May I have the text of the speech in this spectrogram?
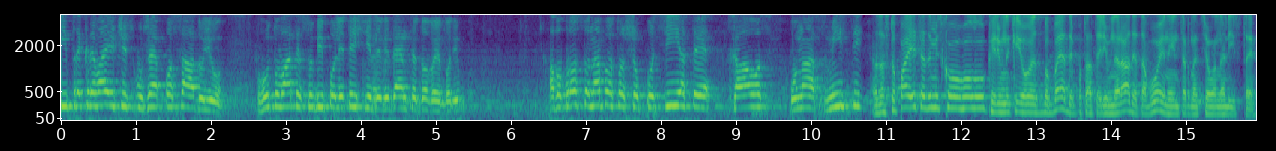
і, прикриваючись уже посадою, готувати собі політичні дивіденти до виборів або просто-напросто, щоб посіяти хаос у нас в місті. Заступаються за міського голову керівники ОСББ, депутати Рівнеради та воїни-інтернаціоналісти.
